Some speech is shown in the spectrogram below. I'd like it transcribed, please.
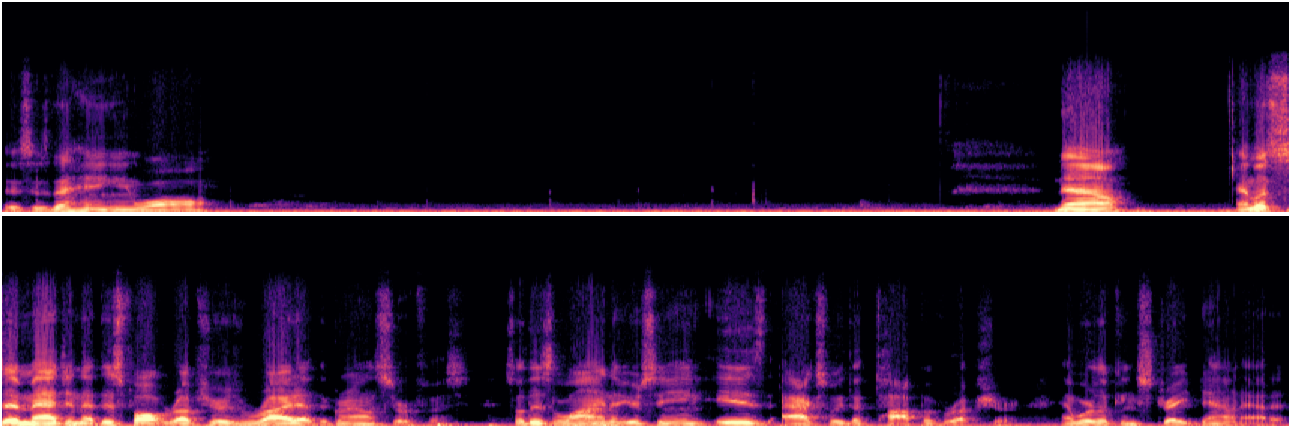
This is the hanging wall. Now, and let's imagine that this fault ruptures right at the ground surface. So this line that you're seeing is actually the top of rupture and we're looking straight down at it.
